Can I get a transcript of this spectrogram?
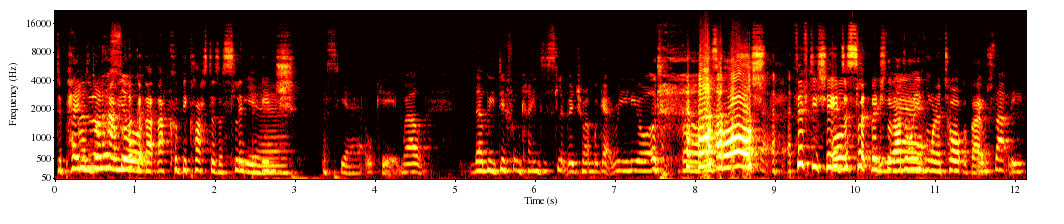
depending And on how you look at that, that could be classed as a slippage. Yes, yeah. Okay. Well, there'll be different kinds of slippage when we get really old. Oh. Fifty Shades of slippage that I don't even want to talk about. exactly.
